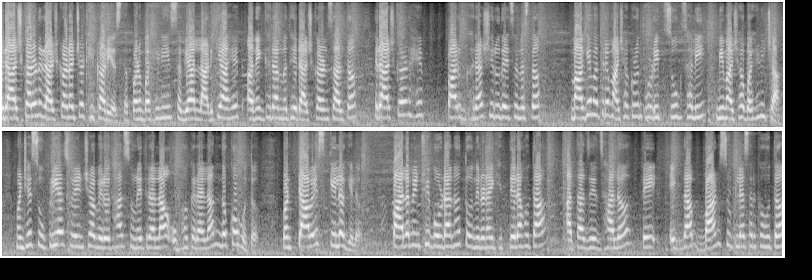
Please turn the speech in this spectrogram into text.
राजकारण राजकारणाच्या ठिकाणी असतं पण बहिणी सगळ्या लाडक्या आहेत अनेक घरांमध्ये राजकारण चालतं. राजकारण हे पार घरात शिरू द्यायचं नसतं. मागे मात्र माझ्याकडून थोडी चूक झाली. मी माझ्या बहिणीच्या म्हणजे सुप्रिया सुळेंच्या विरोधात सुनेत्राला उभं करायला नको होतं. पण त्यावेळेस केलं गेलं. पार्लमेंटरी बोर्डानं तो निर्णय घेतलेला होता. आता जे झालं ते एकदा बाण सुटल्यासारखं होतं.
